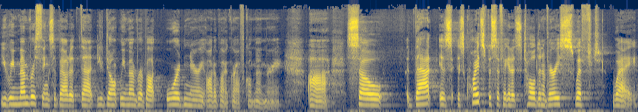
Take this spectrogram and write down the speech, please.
You remember things about it that you don't remember about ordinary autobiographical memory. Uh, so that is, is quite specific and it's told in a very swift way.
